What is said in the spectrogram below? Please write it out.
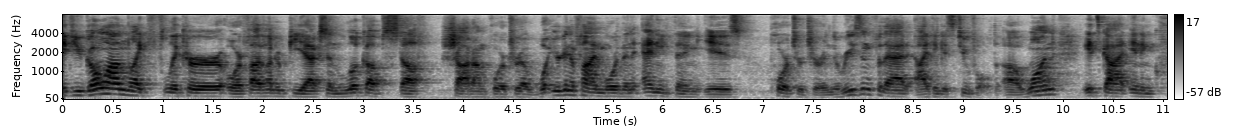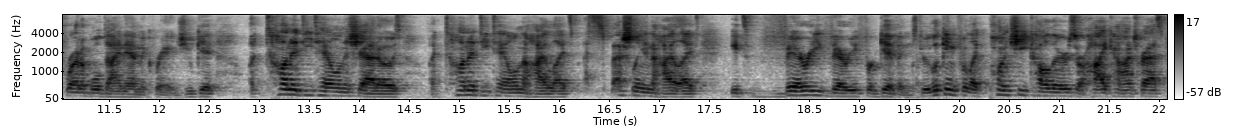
if you go on like Flickr or 500px and look up stuff shot on Portra, what you're to find more than anything is portraiture. And the reason for that, I think, is twofold. Uh, one, it's got an incredible dynamic range. You get a ton of detail in the shadows, a ton of detail in the highlights, especially in the highlights. It's very, very forgiving. If you're looking for like punchy colors or high contrast,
